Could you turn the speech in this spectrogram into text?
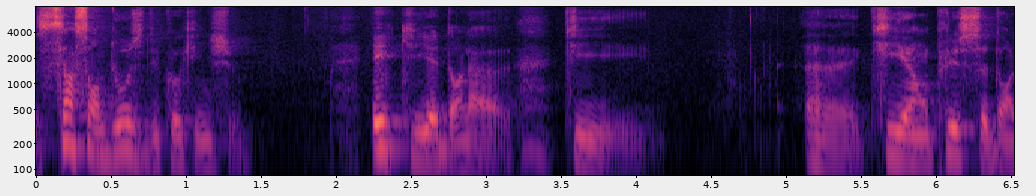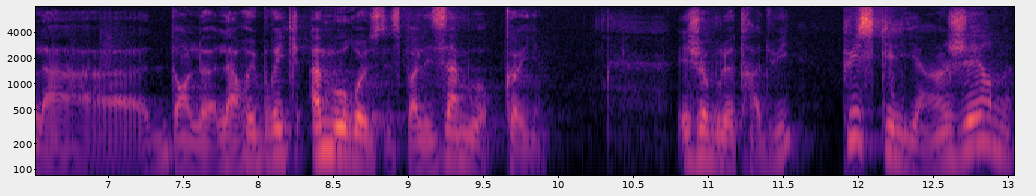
512 euh, du Kokinshu et qui est dans la, qui, euh, qui est en plus dans la, rubrique amoureuse, n'est-ce pas, les amours, koi. Et je vous le traduis. Puisqu'il y a un germe,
